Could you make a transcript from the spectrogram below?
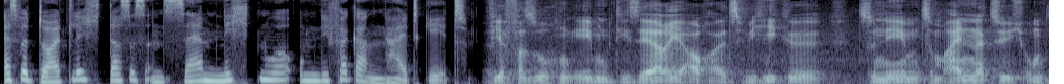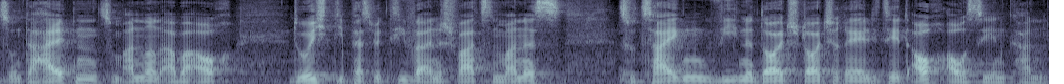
Es wird deutlich, dass es in Sam nicht nur um die Vergangenheit geht. Wir versuchen eben die Serie auch als Vehikel zu nehmen, zum einen natürlich um zu unterhalten, zum anderen aber auch durch die Perspektive eines schwarzen Mannes zu zeigen, wie eine deutsch-deutsche Realität auch aussehen kann.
